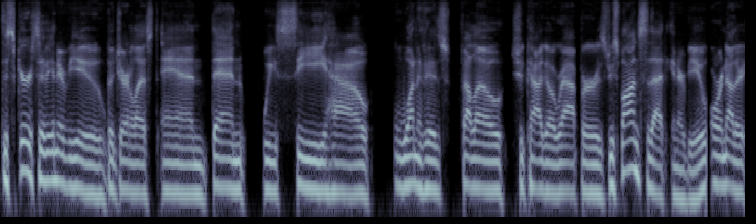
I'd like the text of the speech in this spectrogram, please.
discursive interview to a journalist, and then we see how one of his fellow Chicago rappers responds to that interview or another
